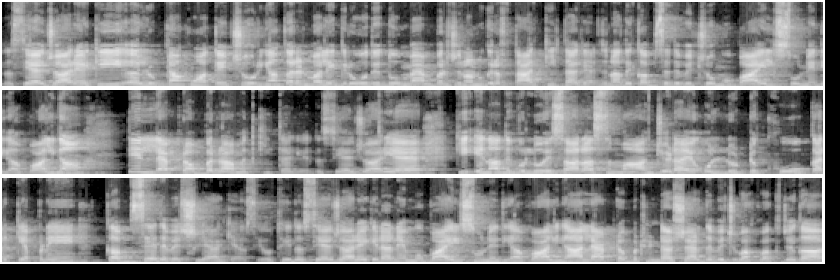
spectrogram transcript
ਦੱਸਿਆ ਜਾ ਰਿਹਾ ਹੈ ਕਿ ਲੁੱਟਾਂ ਖੋਹਾਂ ਤੇ ਚੋਰੀਆਂ ਕਰਨ ਵਾਲੇ ਗਿਰੋਹ ਦੇ ਦੋ ਮੈਂਬਰ ਜਿਨ੍ਹਾਂ ਨੂੰ ਗ੍ਰਿਫਤਾਰ ਕੀਤਾ ਗਿਆ, ਜਿਨ੍ਹਾਂ ਦੇ ਕਬਜ਼ੇ ਦੇ ਵਿੱਚੋਂ ਮੋਬਾਈਲ, ਸੋਨੇ ਦੀਆਂ ਵਾਲੀਆਂ ਤੇ ਲੈਪਟਾਪ ਬਰਾਮਦ ਕੀਤਾ ਗਿਆ। ਦੱਸਿਆ ਜਾ ਰਿਹਾ ਹੈ ਕਿ ਇਹਨਾਂ ਦੇ ਵੱਲੋਂ ਇਹ ਸਾਰਾ ਸਮਾਨ ਜਿਹੜਾ ਹੈ, ਉਹ ਲੁੱਟ ਖੋਹ ਕਰਕੇ ਆਪਣੇ ਕਬਜ਼ੇ ਦੇ ਵਿੱਚ ਲਿਆ ਗਿਆ ਸੀ। ਉੱਥੇ ਹੀ ਦੱਸਿਆ ਜਾ ਰਿਹਾ ਕਿ ਇਹਨਾਂ ਨੇ ਮੋਬਾਈਲ, ਸੋਨੇ ਦੀਆਂ ਵਾਲੀਆਂ, ਲੈਪਟਾਪ ਬਠਿੰਡਾ ਸ਼ਹਿਰ ਦੇ ਵਿੱਚ ਵੱਖ-ਵੱਖ ਜਗ੍ਹਾ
